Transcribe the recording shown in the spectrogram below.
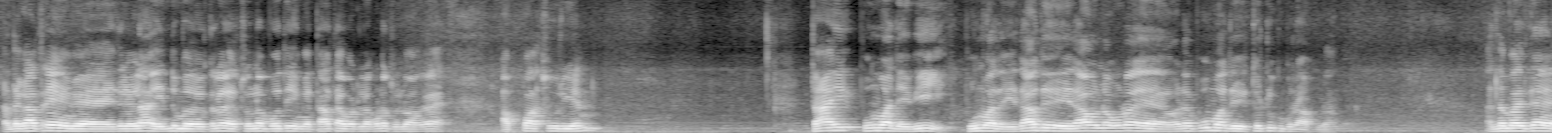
அந்த காலத்தில் எங்கள் இதிலெல்லாம் இந்து மதத்தில் சொல்லும் போது எங்கள் தாத்தா பாட்டிலாம் கூட சொல்லுவாங்க அப்பா சூரியன் தாய் பூமாதேவி. பூமாதேவி ஏதாவது ஏதாவது ஒன்றா கூட உடனே பூமாதேவி தொட்டு கும்பிட்றா அப்படின்னாங்க. அந்த மாதிரி தான்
